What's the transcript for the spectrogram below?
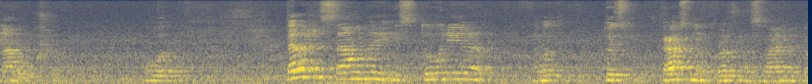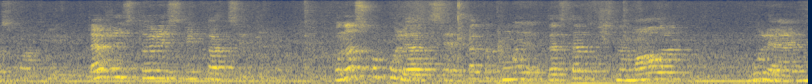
нарушен. Вот. Та же самая история, вот, то есть красную кровь мы с вами посмотрели. Та же история с лейкоцитами. У нас популяция, так как мы достаточно мало гуляем,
